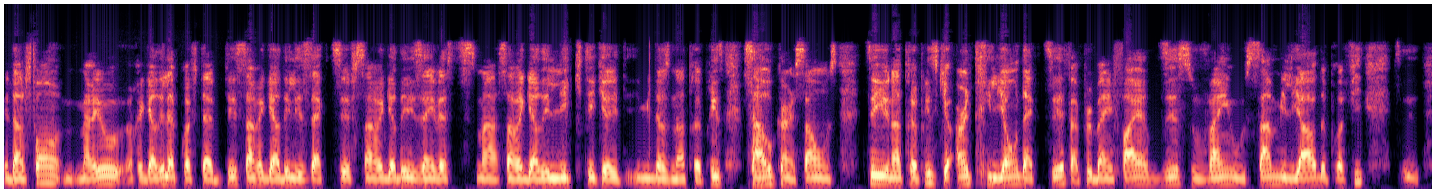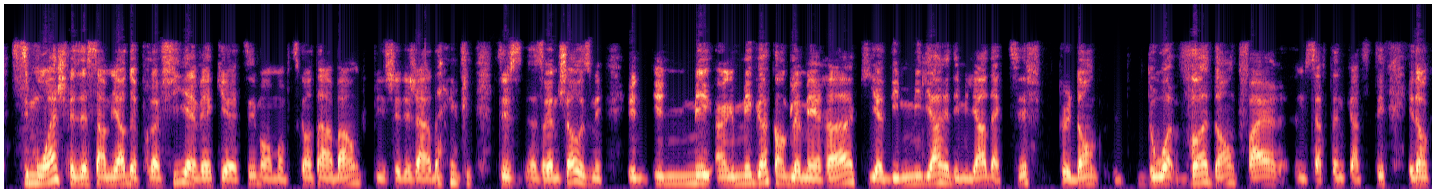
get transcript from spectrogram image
Mais dans le fond, Mario, regardez la profitabilité sans regarder les actifs, sans regarder les investissements, sans regarder l'équité qui a été mise dans une entreprise, ça n'a aucun sens. Tu sais, une entreprise qui a un trillion d'actifs, elle peut bien faire 10 ou 20 ou 100 milliards de profits si moi je faisais 100 milliards de profit avec euh, mon, mon petit compte en banque puis chez Desjardins puis ça serait une chose mais une, une, un méga conglomérat qui a des milliards et des milliards d'actifs peut donc doit va donc faire une certaine quantité. Et donc,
